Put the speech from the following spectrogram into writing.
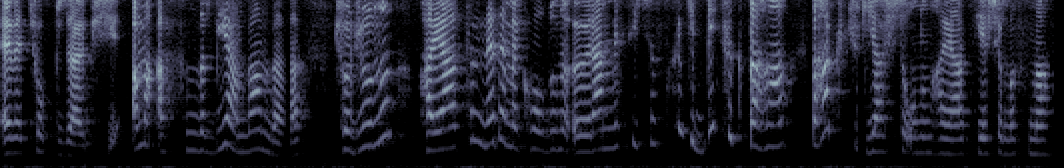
Evet çok güzel bir şey ama aslında bir yandan da çocuğunun hayatın ne demek olduğunu öğrenmesi için sanki bir tık daha daha küçük yaşta onun hayatı yaşamasına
